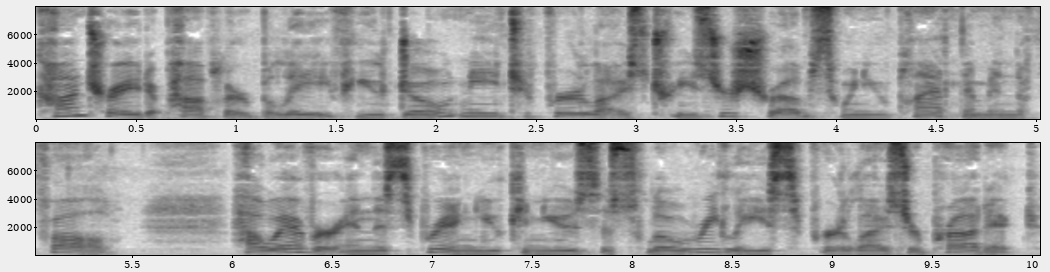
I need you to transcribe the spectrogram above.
Contrary to popular belief, you don't need to fertilize trees or shrubs when you plant them in the fall. However, in the spring, you can use a slow release fertilizer product.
